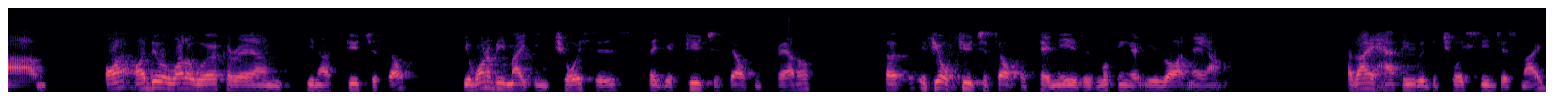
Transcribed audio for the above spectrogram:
um, I, I do a lot of work around, you know, future self. You want to be making choices that your future self is proud of. So if your future self of 10 years is looking at you right now, are they happy with the choice you just made?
